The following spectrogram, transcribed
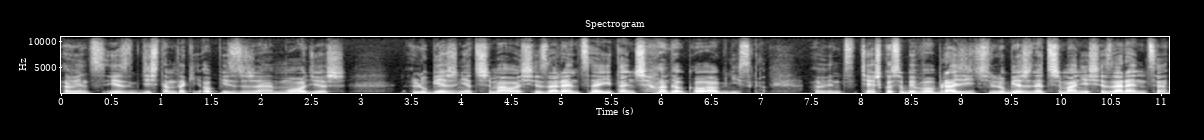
A więc jest gdzieś tam taki opis, że młodzież lubieżnie trzymała się za ręce i tańczyła dookoła ogniska. A więc ciężko sobie wyobrazić lubieżne trzymanie się za ręce,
